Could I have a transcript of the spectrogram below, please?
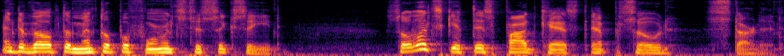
and develop the mental performance to succeed. So let's get this podcast episode started.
